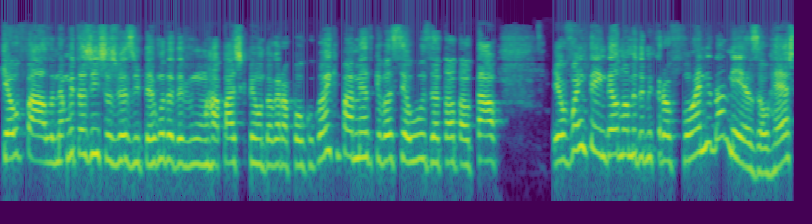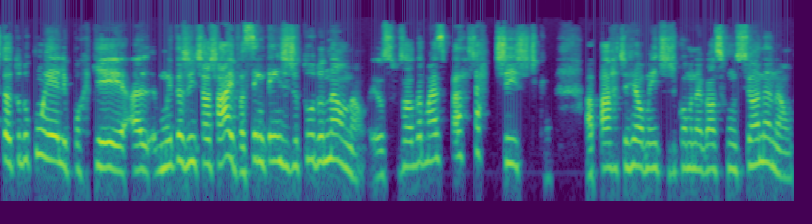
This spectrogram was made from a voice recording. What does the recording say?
que eu falo, né? Muita gente às vezes me pergunta, teve um rapaz que perguntou agora há pouco, qual equipamento que você usa, tal, tal, tal. Eu vou entender o nome do microfone e da mesa, o resto é tudo com ele, porque ah, muita gente acha, ai, você entende de tudo? Não, não, eu sou da mais parte artística, a parte realmente de como o negócio funciona, não.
